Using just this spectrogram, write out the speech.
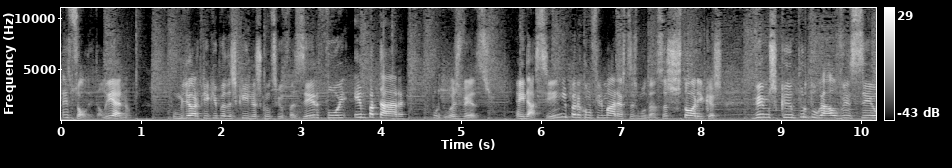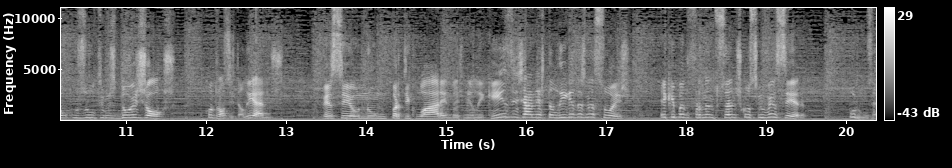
em solo italiano. O melhor que a equipa das esquinas conseguiu fazer foi empatar por duas vezes. Ainda assim, e para confirmar estas mudanças históricas, vemos que Portugal venceu os últimos dois jogos contra os italianos. Venceu num particular em 2015 e já nesta Liga das Nações. A equipa de Fernando Santos conseguiu vencer por 1-0.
